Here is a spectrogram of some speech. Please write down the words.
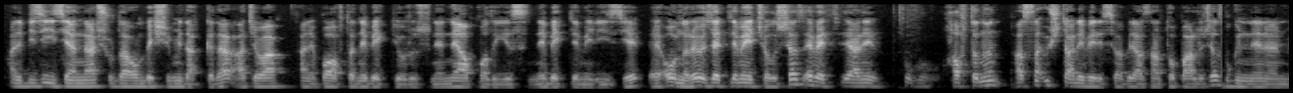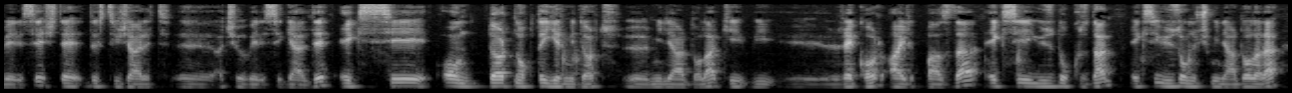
Hani bizi izleyenler şurada 15-20 dakikada acaba hani bu hafta ne bekliyoruz, ne, ne yapmalıyız, ne beklemeliyiz diye e, onları özetlemeye çalışacağız. Evet yani bu haftanın aslında 3 tane verisi var birazdan toparlayacağız. Bugünün en önemli verisi işte dış ticaret e, açığı verisi geldi. Eksi 14.24 e, milyar dolar ki bir e, rekor aylık bazda. Eksi 109'dan eksi 113 milyar dolara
